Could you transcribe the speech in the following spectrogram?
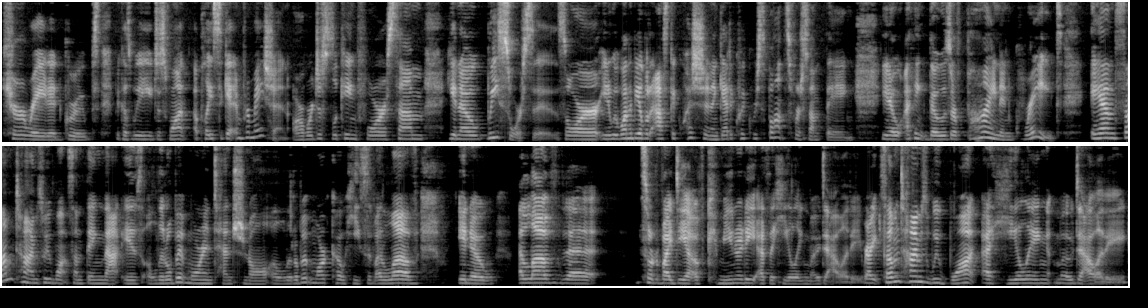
curated groups because we just want a place to get information or we're just looking for some you know resources or you know we want to be able to ask a question and get a quick response for something. You know i think those are fine and great. And sometimes we want something that is a little bit more intentional a little bit more cohesive. I love you know i love the sort of idea of community as a healing modality, right? Sometimes we want a healing modality.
